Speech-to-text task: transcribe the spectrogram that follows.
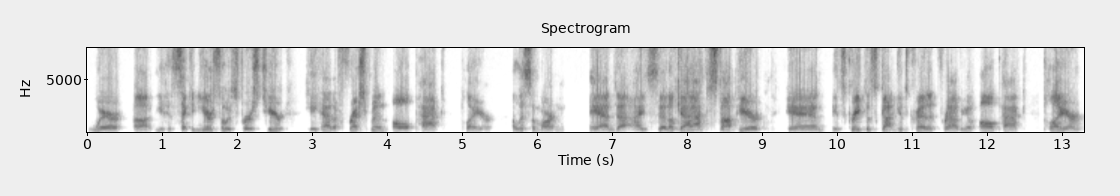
where uh, his second year, so his first year, he had a freshman all Pac player, Alyssa Martin. And uh, I said, okay, I have to stop here. And it's great that Scott gets credit for having an all Pac player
